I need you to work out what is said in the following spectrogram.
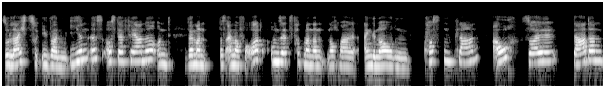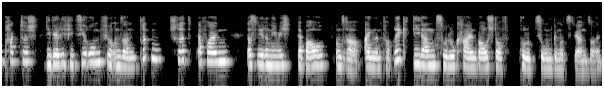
so leicht zu evaluieren ist aus der Ferne. Und wenn man das einmal vor Ort umsetzt, hat man dann nochmal einen genaueren Kostenplan. Auch soll da dann praktisch die Verifizierung für unseren dritten Schritt erfolgen. Das wäre nämlich der Bau unserer eigenen Fabrik, die dann zur lokalen Baustoffproduktion genutzt werden soll.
